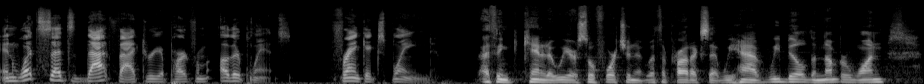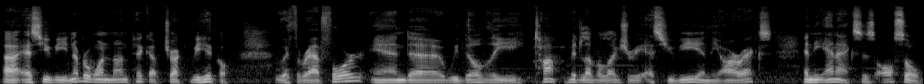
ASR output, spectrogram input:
and what sets that factory apart from other plants? Frank explained. I think Canada, we are so fortunate with the products that we have. We build the number one uh, SUV, number one non pickup truck vehicle with the RAV4, and uh, we build the top mid level luxury SUV and the RX, and the NX is also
